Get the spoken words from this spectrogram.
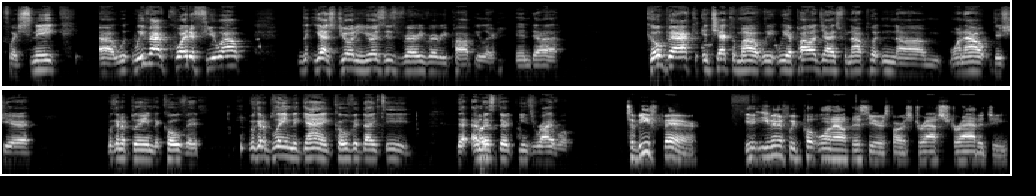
for snake. Uh, we, we've had quite a few out. Yes, Jordan, yours is very very popular, and uh, go back and check them out. We we apologize for not putting um, one out this year. We're gonna blame the COVID. We're gonna blame the gang, COVID nineteen, the MS-13's rival. to be fair even if we put one out this year as far as draft strategy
